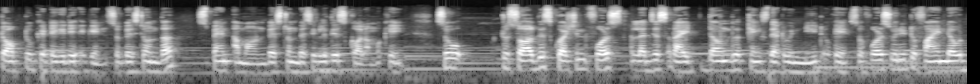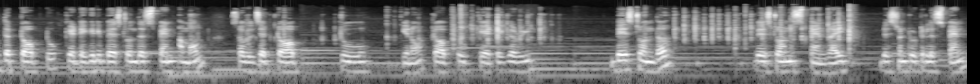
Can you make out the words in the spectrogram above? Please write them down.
top two category again. So based on the spend amount based on basically this column okay? So to solve this question first let's just write down the things that we need okay? So first we need to find out the top two category based on the spend amount. So we'll say top two you know top two category based on the based on spend right? Based on total spend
